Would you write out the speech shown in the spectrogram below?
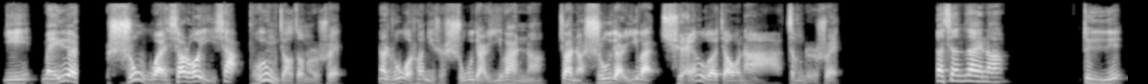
你每月十五万销售额以下不用交增值税。那如果说你是十五点一万呢，就按照十五点一万全额交纳增值税。那现在呢，对于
